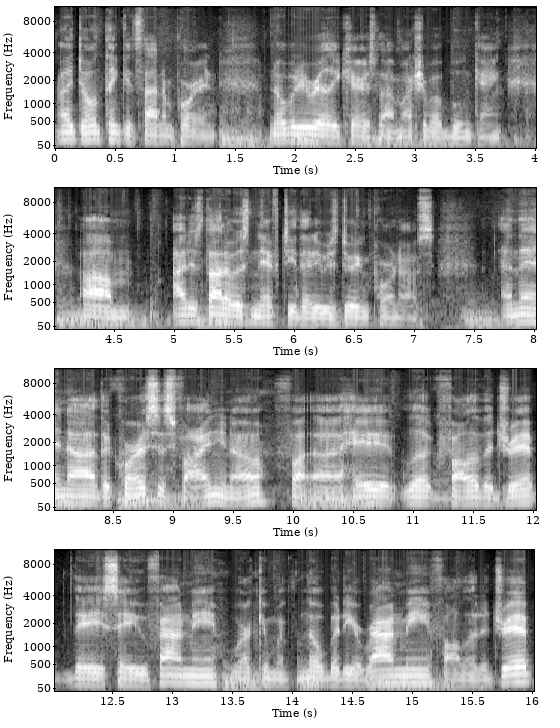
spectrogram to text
I don't think it's that important. Nobody really cares that much about Boonk Gang. Um, I just thought it was nifty that he was doing pornos. And then uh, the chorus is fine, you know. F- uh, hey, look, follow the drip. They say you found me, working with nobody around me. Follow the drip.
